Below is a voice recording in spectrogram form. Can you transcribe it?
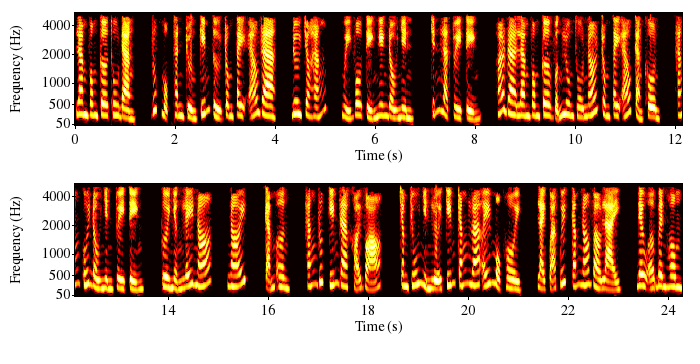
Lam Vong Cơ thu đàn, rút một thanh trường kiếm từ trong tay áo ra, đưa cho hắn, Ngụy Vô Tiện nghiêng đầu nhìn, chính là tùy tiện, hóa ra Lam Vong Cơ vẫn luôn thu nó trong tay áo càng khôn, hắn cúi đầu nhìn tùy tiện, cười nhận lấy nó, nói, cảm ơn, hắn rút kiếm ra khỏi vỏ, chăm chú nhìn lưỡi kiếm trắng lóa ấy một hồi, lại quả quyết cắm nó vào lại, đeo ở bên hông,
